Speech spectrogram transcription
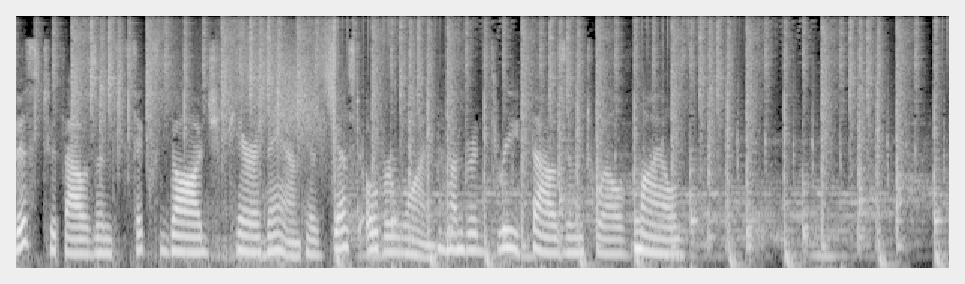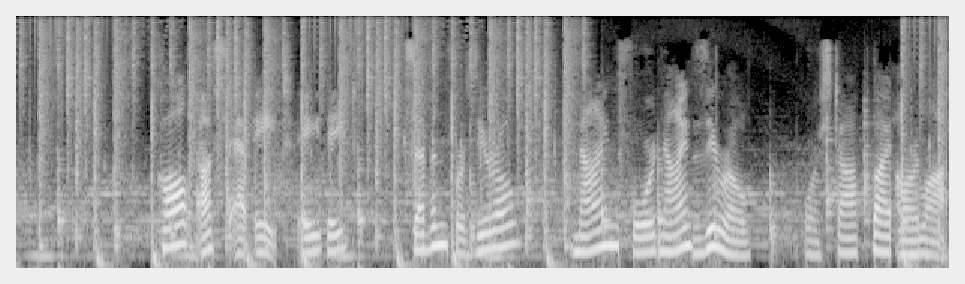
This 2006 Dodge Caravan has just over 103,012 miles. Call us at 888-740-9490 or stop by our lot.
